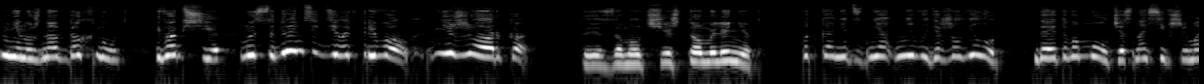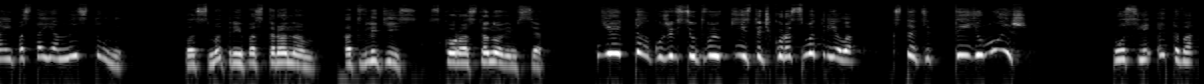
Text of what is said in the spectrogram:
Мне нужно отдохнуть. И вообще, мы собираемся делать привал. Мне жарко. Ты замолчишь там или нет? Под конец дня не выдержал Велор, до этого молча сносивший мои постоянные стоны. Посмотри по сторонам. Отвлекись, скоро остановимся. Я и так уже всю твою кисточку рассмотрела. Кстати, ты ее моешь? После этого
